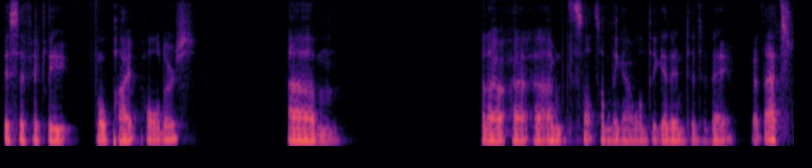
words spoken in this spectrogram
specifically for pipe holders. Um, but I, I, it's not something I want to get into today. But that's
